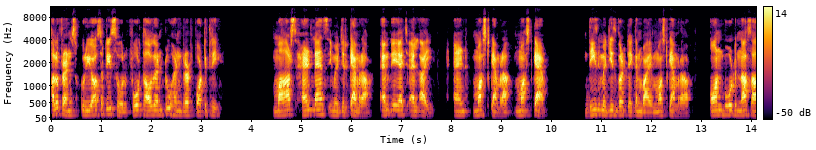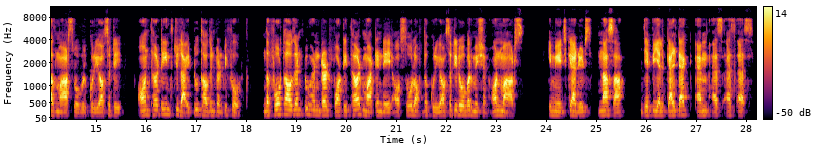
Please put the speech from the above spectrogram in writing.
Hello friends, Curiosity Sol 4243 Mars Hand Lens Imager Camera MAHLI and Mast Camera Mastcam. These images were taken by Mast Camera on board NASA's Mars rover Curiosity on 13th July 2024, the 4243rd Martian day or Sol of the Curiosity rover mission on Mars. Image credits NASA JPL Caltech MSSS.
